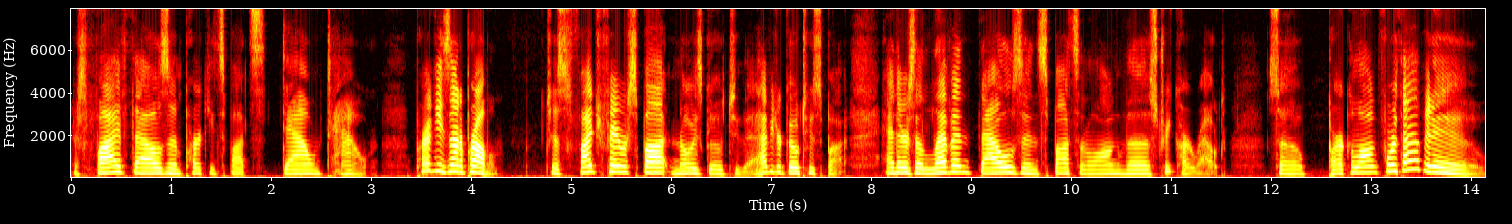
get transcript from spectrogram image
There's 5,000 parking spots downtown. Parking is not a problem. Just find your favorite spot and always go to that. Have your go to spot. And there's 11,000 spots along the streetcar route. So park along 4th Avenue.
